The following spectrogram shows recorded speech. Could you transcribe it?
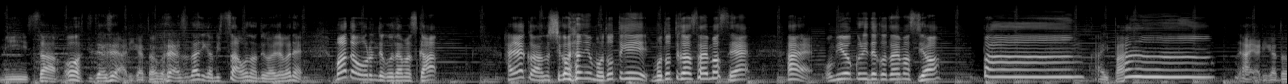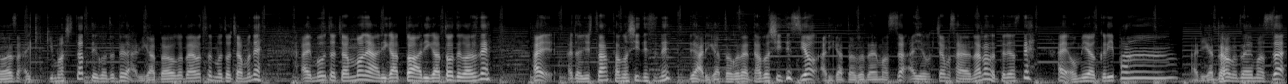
ミサオって言ってありがとうございます。何がミサオなんでございましょうかね。まだおるんでございますか？早くあの仕事に戻って戻ってくださいませはいお見送りでございますよ。パーン。はいパーン。はいありがとうございます。聞きましたということでありがとうございます。ムートちゃんもね。はいムートちゃんもねありがとうありがとうってことでねはいあと実さん楽しいですねでありがとうございます楽しいですよ。ありがとうございます。はいよくちゃんもさよならなっておりますねはいお見送りパーン。ありがとうございます。はい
